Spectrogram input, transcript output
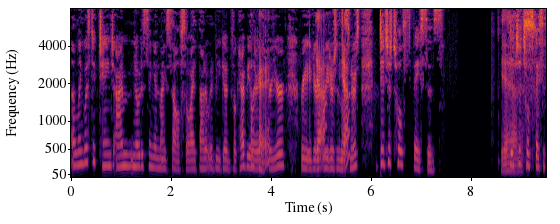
a linguistic change I'm noticing in myself. So I thought it would be good vocabulary Okay. for your reader, Yeah, readers and yeah. listeners. Digital spaces. Yes. digital spaces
